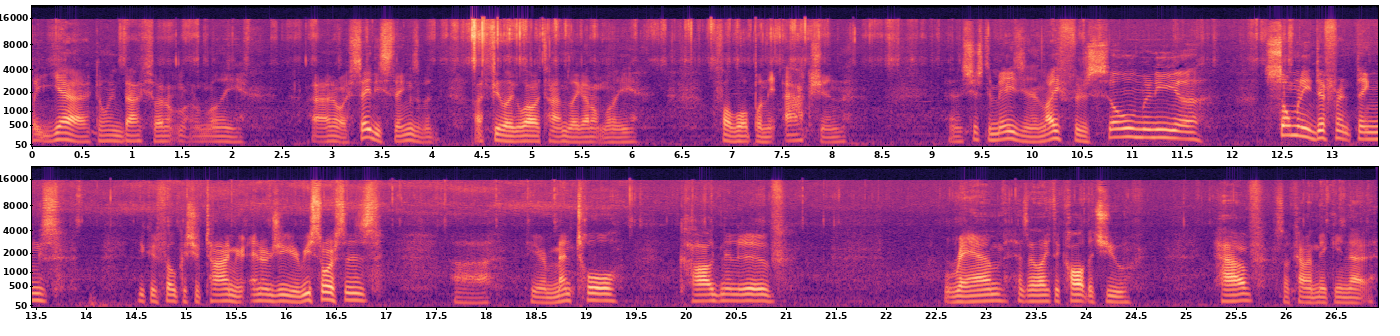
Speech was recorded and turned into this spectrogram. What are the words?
But yeah, going back to I don't, I don't really I know I say these things, but I feel like a lot of times like I don't really follow up on the action. And it's just amazing. In life there's so many uh, so many different things. You could focus your time your energy your resources uh, your mental cognitive ram as i like to call it that you have. So kind of making that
